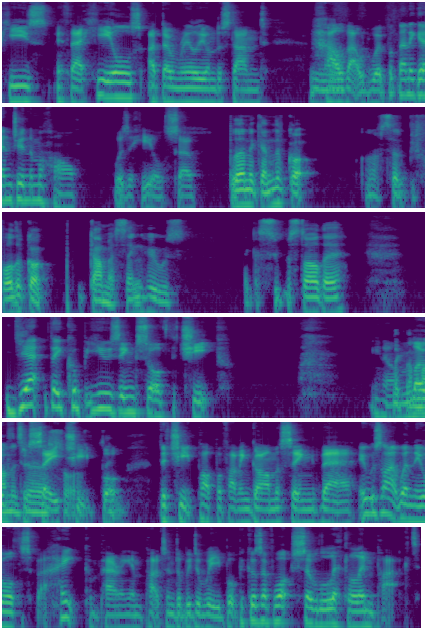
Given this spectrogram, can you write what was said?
he's if they're heels, I don't really understand no. how that would work. But then again, Jinder Mahal was a heel, so. But then again, they've got. I've said before, they've got Gama Singh, who's like a superstar there. Yeah, they could be using sort of the cheap. You know, like I'm loath to say cheap, but the cheap pop of having Gama Singh there. It was like when the authors. I hate comparing Impact and WWE, but because I've watched so little Impact,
